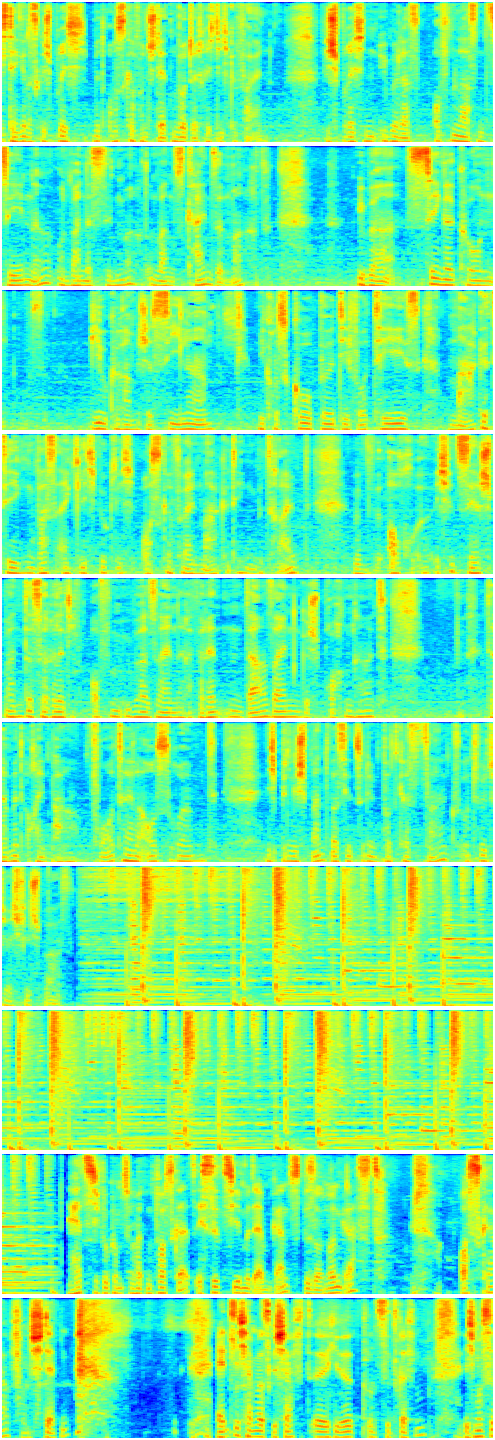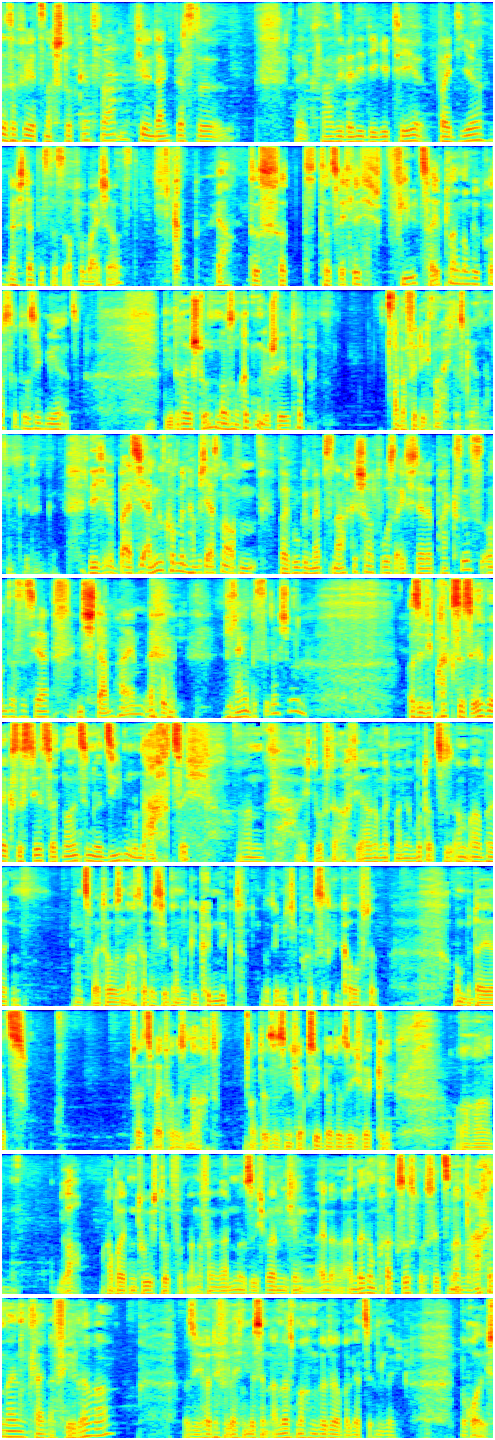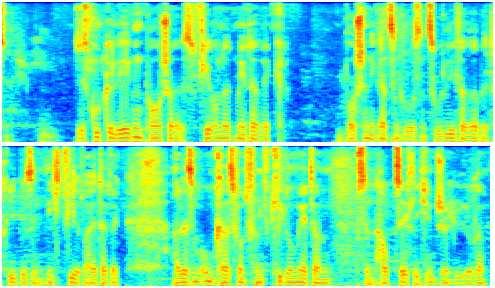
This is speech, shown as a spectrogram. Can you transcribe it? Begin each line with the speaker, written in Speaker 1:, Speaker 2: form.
Speaker 1: Ich denke, das Gespräch mit Oskar von Stetten wird euch richtig gefallen. Wir sprechen über das Offenlassen Szene und wann es Sinn macht und wann es keinen Sinn macht. Über Single Cone, biokeramische Sealer, Mikroskope, DVTs, Marketing, was eigentlich wirklich Oscar für ein Marketing betreibt. Auch äh, ich finde es sehr spannend, dass er relativ offen über sein Referentendasein gesprochen hat, damit auch ein paar Vorurteile ausräumt. Ich bin gespannt, was ihr zu dem Podcast sagt und wünsche euch viel Spaß. Herzlich willkommen zum heutigen Podcast. Ich sitze hier mit einem ganz besonderen Gast, Oskar von Stetten. Endlich haben wir es geschafft, äh, hier uns zu treffen. Ich musste dafür jetzt nach Stuttgart fahren. Vielen Dank, dass du äh, quasi, wenn die DGT bei dir in der Stadt ist, das auch vorbeischaust.
Speaker 2: Ja, das hat tatsächlich viel Zeitplanung gekostet, dass ich mir jetzt die drei Stunden aus den Rippen geschält habe. Aber für dich mache ich das gerne.
Speaker 1: Okay, danke. Ich, als ich angekommen bin, habe ich erstmal auf dem, bei Google Maps nachgeschaut, wo ist eigentlich deine Praxis? Und das ist ja in Stammheim. Oh. Wie lange bist du da schon?
Speaker 2: Also die Praxis selber existiert seit 1987 und ich durfte acht Jahre mit meiner Mutter zusammenarbeiten. Und 2008 habe ich sie dann gekündigt, nachdem ich die Praxis gekauft habe. Und bin da jetzt seit 2008. Und das ist nicht absehbar, dass ich weggehe. Und ja, arbeiten tue ich dort von Anfang an. Also ich war nicht in einer anderen Praxis, was jetzt im Nachhinein ein kleiner Fehler war. Was ich heute vielleicht ein bisschen anders machen würde, aber letztendlich bereue ich es nicht. Sie ist gut gelegen, Porsche ist 400 Meter weg. Bosch und die ganzen großen Zuliefererbetriebe sind nicht viel weiter weg. Alles im Umkreis von fünf Kilometern sind hauptsächlich Ingenieure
